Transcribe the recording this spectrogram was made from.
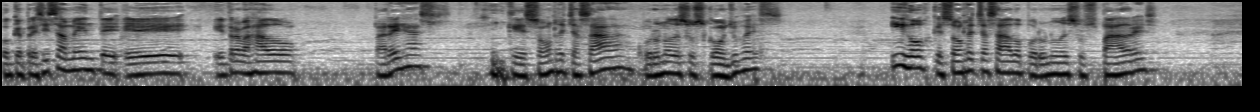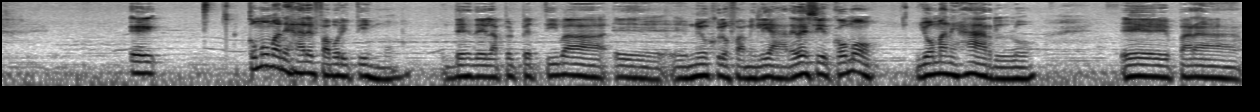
Porque precisamente he, he trabajado parejas que son rechazadas por uno de sus cónyuges hijos que son rechazados por uno de sus padres. Eh, ¿Cómo manejar el favoritismo desde la perspectiva eh, núcleo familiar? Es decir, ¿cómo yo manejarlo eh, para...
